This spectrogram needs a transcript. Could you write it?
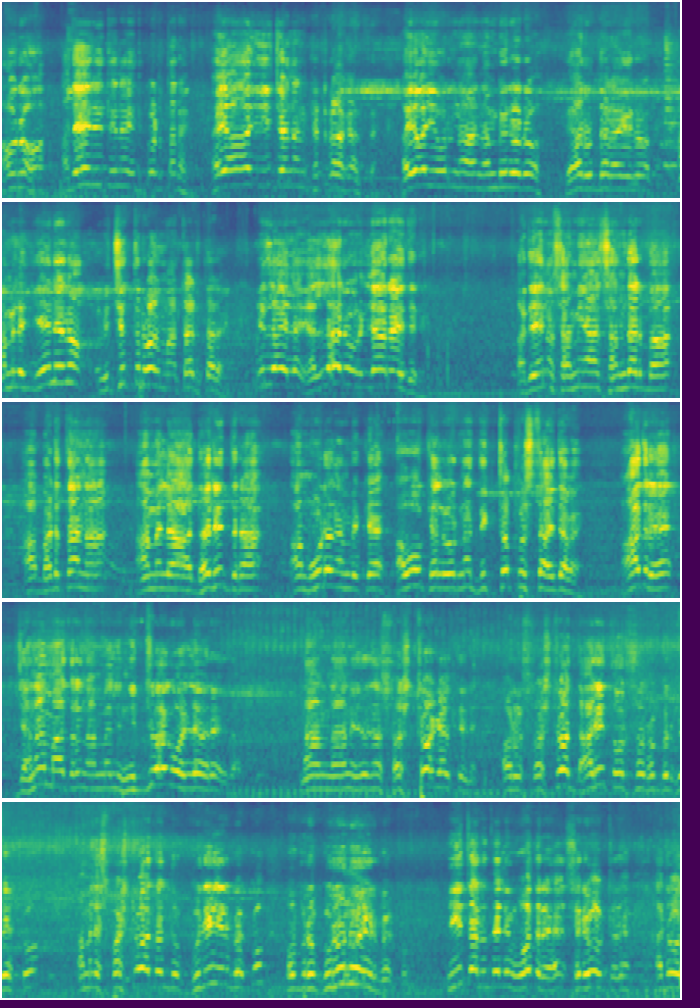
ಅವರು ಅದೇ ರೀತಿನೇ ಇದು ಕೊಡ್ತಾರೆ. ಅಯ್ಯೋ, ಈ ಜನನ ಕಟ್ಕೊಳಕಾಗುತ್ತೆ ಅಯ್ಯೋ, ಇವ್ರನ್ನ ನಂಬಿರೋರು ಯಾರು ಉದ್ಧಾರ ಆಮೇಲೆ ಏನೇನೋ ವಿಚಿತ್ರವಾಗಿ ಮಾತಾಡ್ತಾರೆ. ಇಲ್ಲ ಇಲ್ಲ, ಎಲ್ಲರೂ ಒಳ್ಳೆಯವರೇ ಇದ್ದೀರಿ. ಅದೇನು ಸಮಯ, ಸಂದರ್ಭ, ಆ ಬಡತನ, ಆಮೇಲೆ ಆ ದರಿದ್ರ, ಆ ಮೂಢನಂಬಿಕೆ, ಅವು ಕೆಲವ್ರನ್ನ ದಿಕ್ ತಪ್ಪಿಸ್ತಾ ಇದ್ದಾವೆ. ಆದರೆ ಜನ ಮಾತ್ರ ನಮ್ಮಲ್ಲಿ ನಿಜವಾಗೂ ಒಳ್ಳೆಯವರೇ ಇದ್ದಾರೆ. ನಾನು ನಾನು ಇದನ್ನು ಸ್ಪಷ್ಟವಾಗಿ ಹೇಳ್ತೀನಿ. ಅವ್ರಿಗೆ ಸ್ಪಷ್ಟವಾಗಿ ದಾರಿ ತೋರಿಸೋರೊಬ್ಬರು ಬೇಕು. ಆಮೇಲೆ ಸ್ಪಷ್ಟವಾದದ್ದು ಗುರಿ ಇರಬೇಕು ಒಬ್ಬರು ಗುರುನೂ ಇರಬೇಕು. ಈ ಥರದಲ್ಲಿ ಹೋದರೆ ಸರಿ ಹೋಗ್ತದೆ. ಅದು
